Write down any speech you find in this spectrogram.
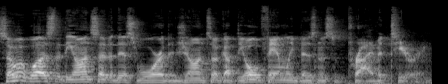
So it was at the onset of this war that Jean took up the old family business of privateering.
